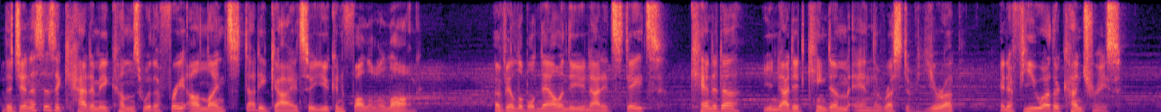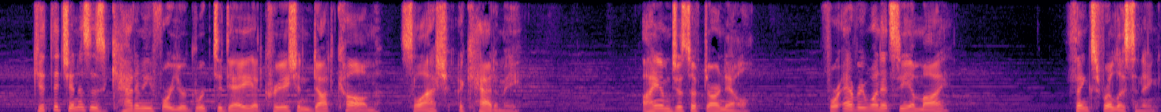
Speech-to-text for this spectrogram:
The Genesis Academy comes with a free online study guide so you can follow along. Available now in the United States, Canada, United Kingdom, and the rest of Europe, and a few other countries. Get the Genesis Academy for your group today at creation.com/academy. I am Joseph Darnell. For everyone at CMI, thanks for listening.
